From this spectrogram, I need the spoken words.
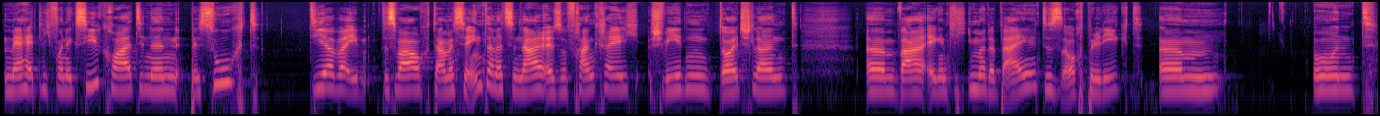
mehrheitlich von Exilkroatinnen besucht, die aber eben, das war auch damals sehr international, also Frankreich, Schweden, Deutschland, ähm, war eigentlich immer dabei, das ist auch belegt. Ähm, und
